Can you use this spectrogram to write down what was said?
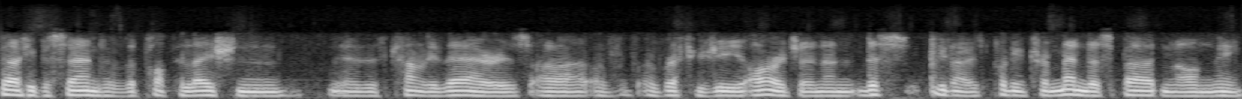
30% of the population you know, that's currently there is uh, of, of, refugee origin, and this, you know, is putting tremendous burden on the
